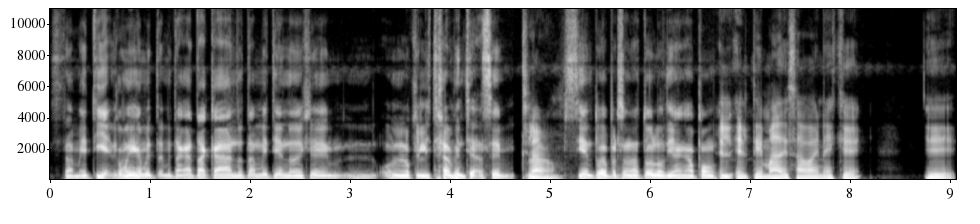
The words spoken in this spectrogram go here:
se están metiendo, como que me, me están atacando, están metiendo, dije, lo que literalmente hacen Claro. cientos de personas todos los días en Japón. El, el tema de esa vaina es que eh,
